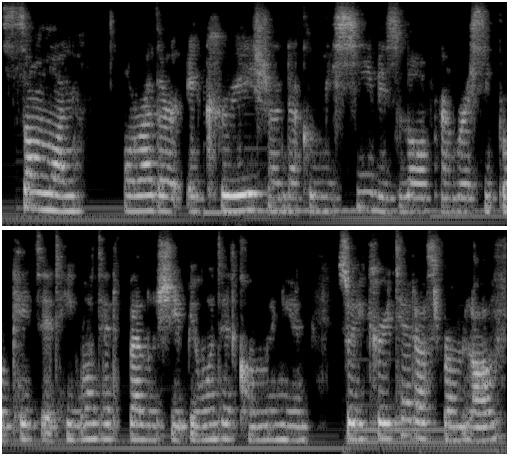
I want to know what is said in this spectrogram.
someone, or rather a creation, that could receive his love and reciprocate it. He wanted fellowship, he wanted communion. So he created us from love.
